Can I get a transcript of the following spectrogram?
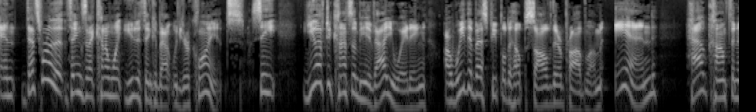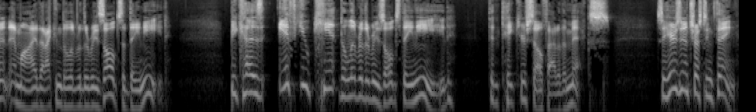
And that's one of the things that I kind of want you to think about with your clients. See, you have to constantly be evaluating are we the best people to help solve their problem? And how confident am I that I can deliver the results that they need? Because if you can't deliver the results they need, then take yourself out of the mix. So here's an interesting thing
